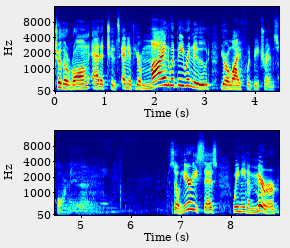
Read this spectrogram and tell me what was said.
to the wrong attitudes. And if your mind would be renewed, your life would be transformed. Amen. So here he says we need a mirror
